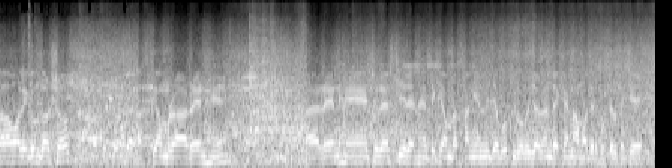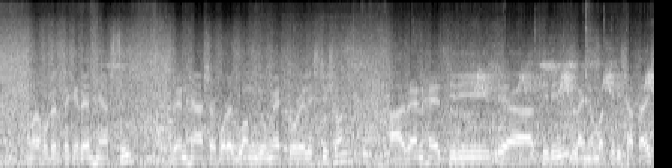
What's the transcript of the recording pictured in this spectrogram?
আসসালামু আলাইকুম দর্শক। আজকে আমরা রেনহে রেনহে চলে আসছি। রেনহে থেকে আমরা সানিয়ানে যাব। কীভাবে যাবেন দেখেন, আমাদের হোটেল থেকে, আমরা হোটেল থেকে রেন রেনহে আসছি। রেনহে আসার পরে গুয়াংজু মেট্রো রেল স্টেশন আর Renhe three three, line number three সাতাইশ,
